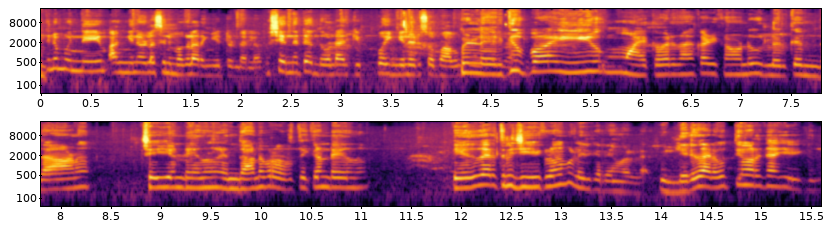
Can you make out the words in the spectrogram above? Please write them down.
ഇതിനു മുന്നേയും അങ്ങനെയുള്ള സിനിമകൾ ഇറങ്ങിയിട്ടുണ്ടല്ലോ. പക്ഷെ എന്നിട്ട് എന്തുകൊണ്ടായിരിക്കും ഇപ്പോൾ ഇങ്ങനെ ഒരു സ്വഭാവം പിള്ളേർക്ക് ഇപ്പോൾ ഈ മയക്കമരുന്ന് കഴിക്കണോണ്ട് പിള്ളേർക്ക് എന്താണ് ചെയ്യണ്ടേന്ന് എന്താണ് പ്രവർത്തിക്കണ്ടേന്ന് ഏത് തരത്തിൽ ജീവിക്കണമെന്ന് പിള്ളേർക്ക് അറിയാൻ പാടില്ല. പിള്ളേര് തലകുത്തി മറിഞ്ഞാൽ ജീവിക്കുന്നു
